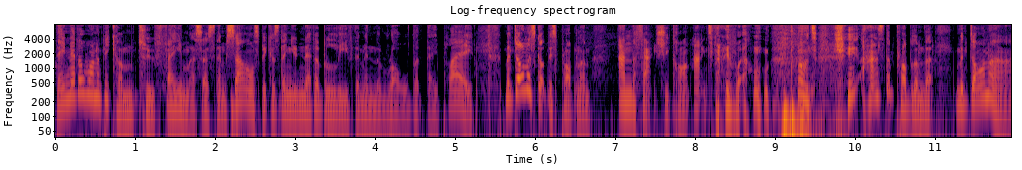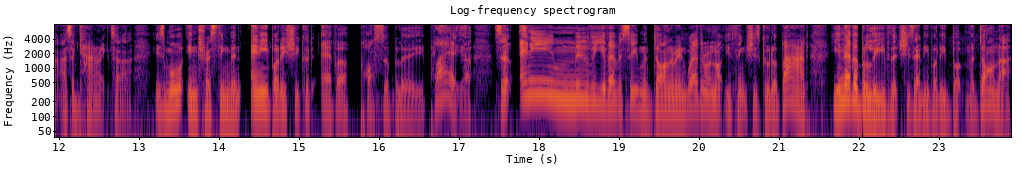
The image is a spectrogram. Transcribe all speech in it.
they never want to become too famous as themselves because then you never believe them in the role that they play. Madonna's got this problem and the fact she can't act very well. but she has the problem that Madonna as a character is more interesting than anybody she could ever possibly play. So any movie you've ever seen Madonna in, whether or not you think she's good or bad, you never believe that she's anybody but Madonna.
